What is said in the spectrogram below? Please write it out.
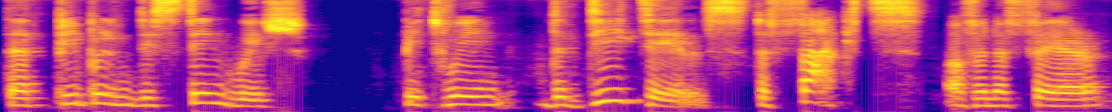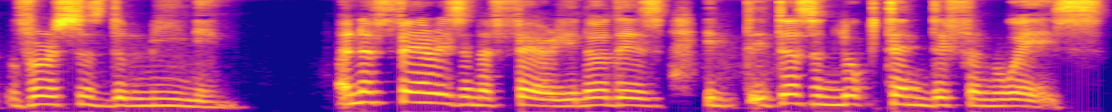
that people distinguish between the details, the facts of an affair versus the meaning. An affair is an affair. You know, there's, it, it doesn't look 10 different ways.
